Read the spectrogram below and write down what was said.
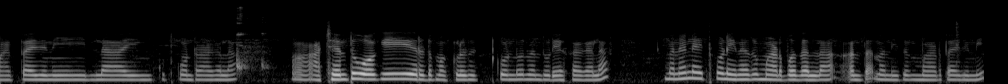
ಮಾಡ್ತಾಯಿದ್ದೀನಿ ಇಲ್ಲ, ಹಿಂಗೆ ಕುತ್ಕೊಂಡ್ರೆ ಆಚೆ ಅಂತೂ ಹೋಗಿ ಎರಡು ಮಕ್ಕಳನ್ನ ಇಟ್ಕೊಂಡು ನಾನು ದುಡಿಯೋಕ್ಕಾಗಲ್ಲ. ಮನೇಲೇ ಇದ್ಕೊಂಡು ಏನಾದರೂ ಮಾಡ್ಬೋದಲ್ಲ ಅಂತ ನಾನು ಇದನ್ನು ಮಾಡ್ತಾಯಿದ್ದೀನಿ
